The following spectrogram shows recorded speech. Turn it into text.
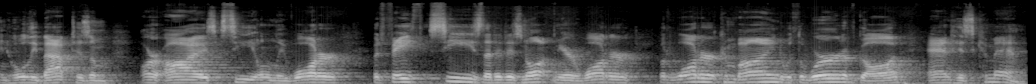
In holy baptism, our eyes see only water, but faith sees that it is not mere water, but water combined with the Word of God and His command,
